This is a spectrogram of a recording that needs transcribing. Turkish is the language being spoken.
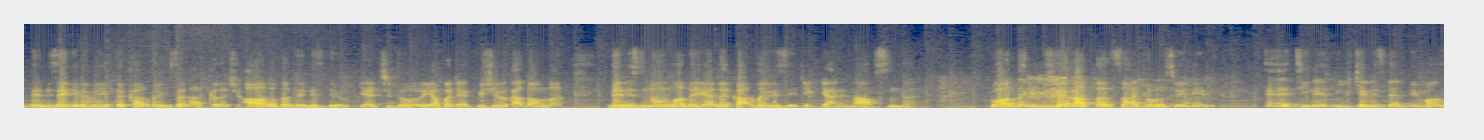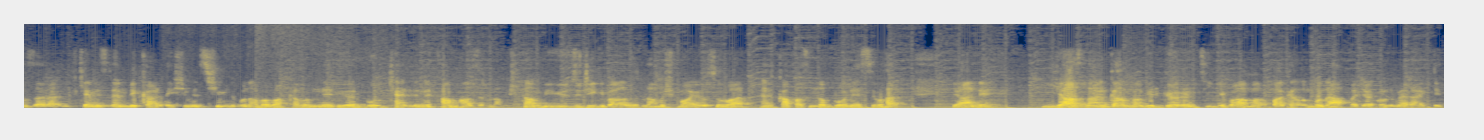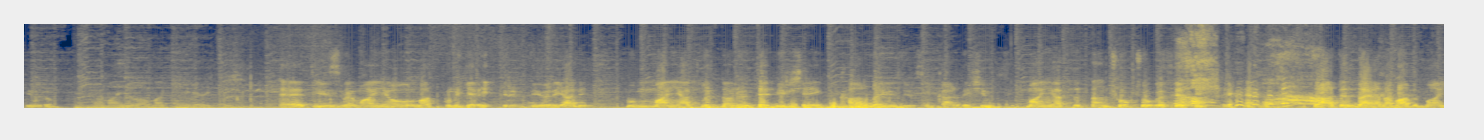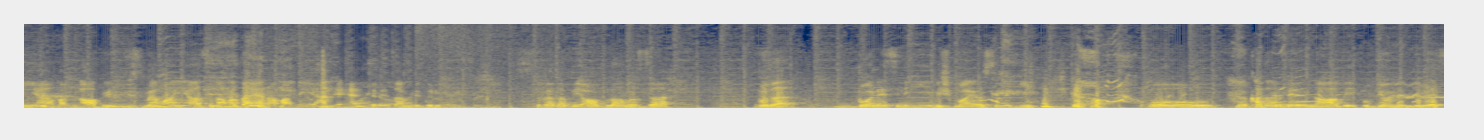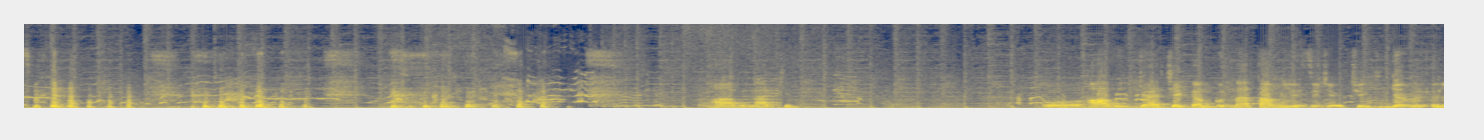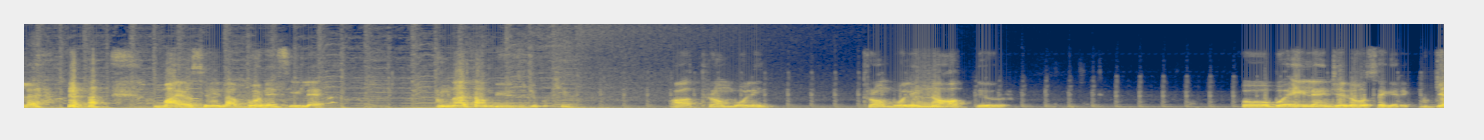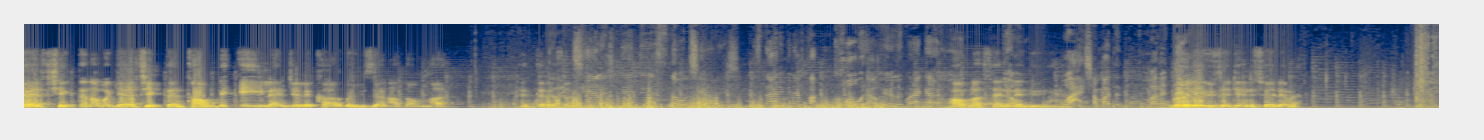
Denize giremeyip de karda yüzen arkadaş. Ağrı'da deniz de yok gerçi doğru. Yapacak bir şey yok. Adamlar denizin olmadığı yerde karda yüzecek yani ne yapsınlar. Bu arada güzel atladı sadece onu söyleyebilirim. Evet yine ülkemizden bir manzara, ülkemizden bir kardeşimiz. Şimdi buna da bakalım ne diyor. Bu kendini tam hazırlamış. Tam bir yüzücü gibi hazırlamış. Mayosu var, kafasında bonesi var. Yani yazdan kalma bir görüntü gibi ama bakalım bu ne yapacak onu merak ediyorum. Manyağı olmak bunu gerektirir. Evet yüzme manyağı olmak bunu gerektirir diyor. Yani bu manyaklıktan öte bir şey karda yüzüyorsun kardeşim. Manyaklıktan çok çok ötesi şey. Zaten dayanamadı manyağa bak. Abi yüzme manyağısın ama dayanamadı. Yani Yüzme enteresan bir durum. Sırada bir ablamız var. Bu da bonesini giymiş, mayosunu giymiş. Oo, ne kadar derin abi. Bu gömüldü resmen. Aa bunlar kim? Oo abi gerçekten bunlar tam yüzücü. Çünkü gömüldüler. Mayosuyla, bonesiyle bunlar tam bir yüzücü. Bu kim? Aa trambolin. Trambolinle atlıyor. Oo bu eğlenceli olsa gerek. Bu gerçekten ama gerçekten tam bir eğlenceli karda yüzen adamlar. Enteresan. Abla sen ne diyorsun ya? Böyle yüzeceğini söyleme.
